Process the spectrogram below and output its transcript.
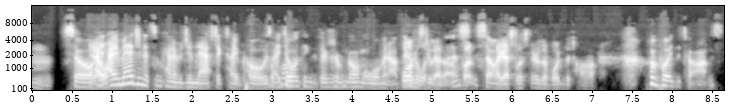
Hmm. So Yeah, I, well- I imagine it's some kind of a gymnastic type pose. I don't think that there's a normal woman out there We'll who's doing up. this. But so I guess listeners avoid the talk. avoid the tongs.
